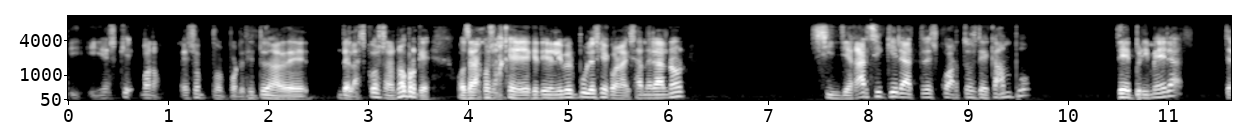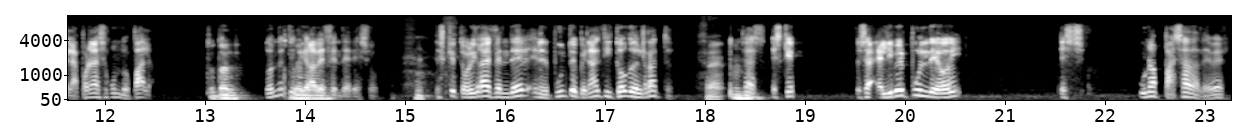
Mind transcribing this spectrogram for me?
y, es que, bueno, eso por, decirte una de, las cosas, ¿no? Porque otra de las cosas que, que tiene Liverpool es que con Alexander Arnold, sin llegar siquiera a tres cuartos de campo, de primeras, te la pone al segundo palo. Total. ¿Dónde te obliga a defender eso? Es que te obliga a defender en el punto de penalti todo el rato. es que, o sea, el Liverpool de hoy es una pasada de ver.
